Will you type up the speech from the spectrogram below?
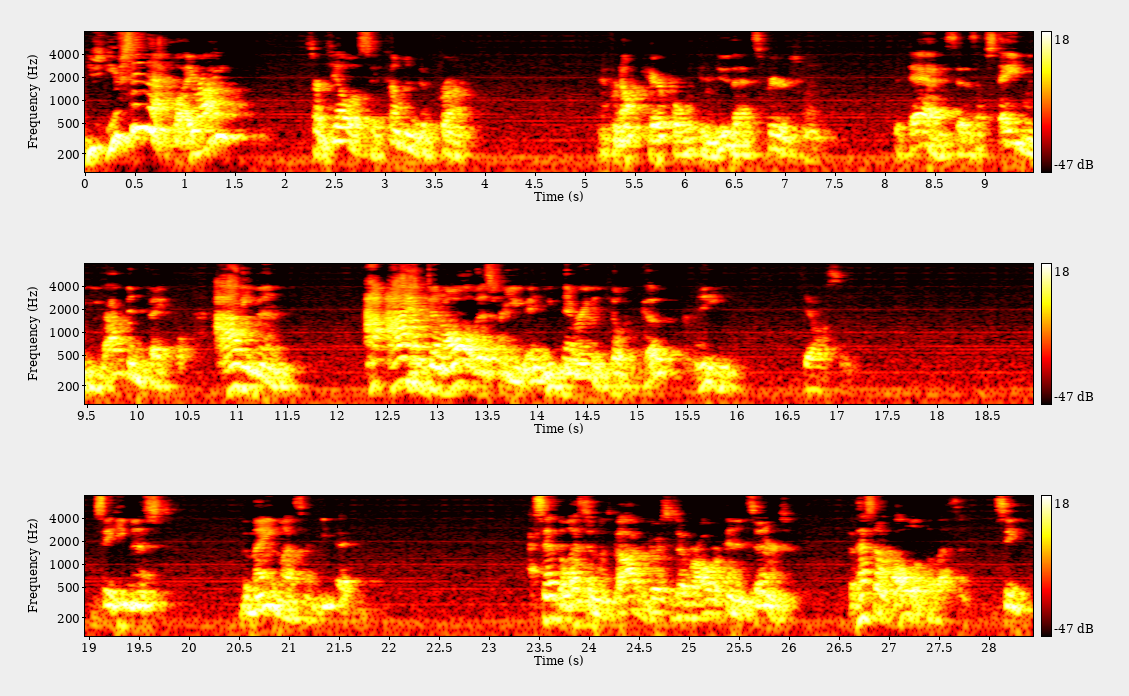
you, you've seen that play, right? Start jealousy coming to front. And if we're not careful, we can do that spiritually. But Dad he says, I've stayed with you. I've been faithful. I've even, I, I have done all this for you, and you've never even killed a goat for me. Jealousy. See, he missed the main lesson. Uh, I said the lesson was God rejoices over all repentant sinners. But that's not all of the lesson. See,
